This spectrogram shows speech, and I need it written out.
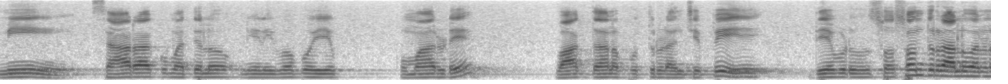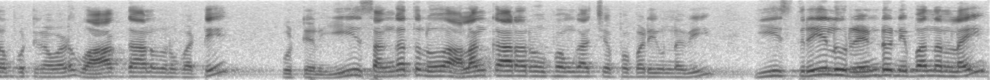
మీ సారాకు మధ్యలో నేను ఇవ్వబోయే కుమారుడే వాగ్దాన పుత్రుడు అని చెప్పి దేవుడు స్వతంత్రాలు వలన పుట్టినవాడు వాగ్దానమును బట్టి పుట్టాను ఈ సంగతులు అలంకార రూపంగా చెప్పబడి ఉన్నవి. ఈ స్త్రీలు రెండు నిబంధనలై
